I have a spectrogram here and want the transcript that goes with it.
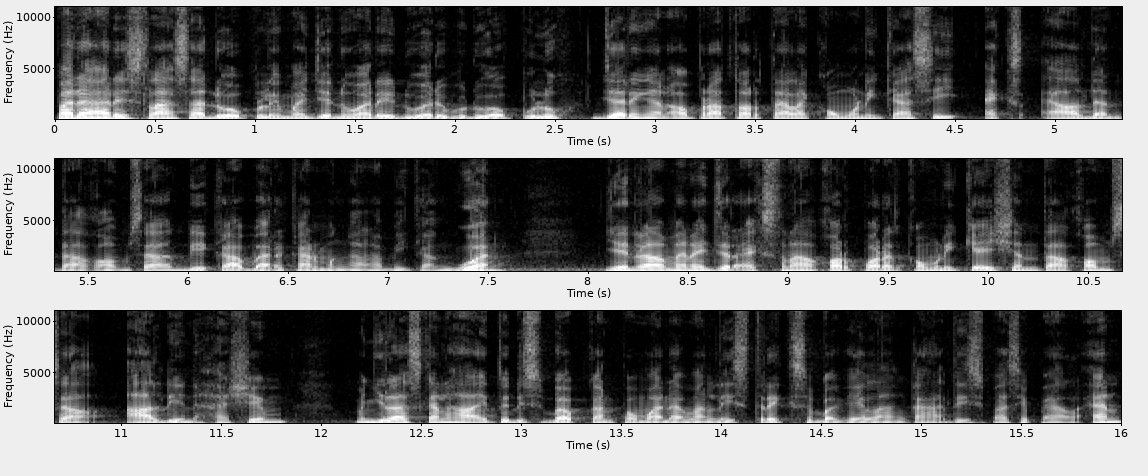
Pada hari Selasa 25 Januari 2020, jaringan operator telekomunikasi XL dan Telkomsel dikabarkan mengalami gangguan. General Manager External Corporate Communication Telkomsel, Aldin Hashim, menjelaskan hal itu disebabkan pemadaman listrik sebagai langkah antisipasi PLN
